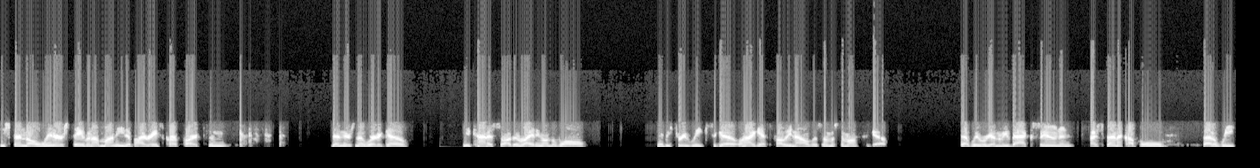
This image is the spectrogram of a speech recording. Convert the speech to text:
you spend all winter saving up money to buy race car parts and then there's nowhere to go you kind of saw the writing on the wall maybe three weeks ago. Well, I guess probably now it was almost a month ago that we were going to be back soon. And I spent a couple, about a week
